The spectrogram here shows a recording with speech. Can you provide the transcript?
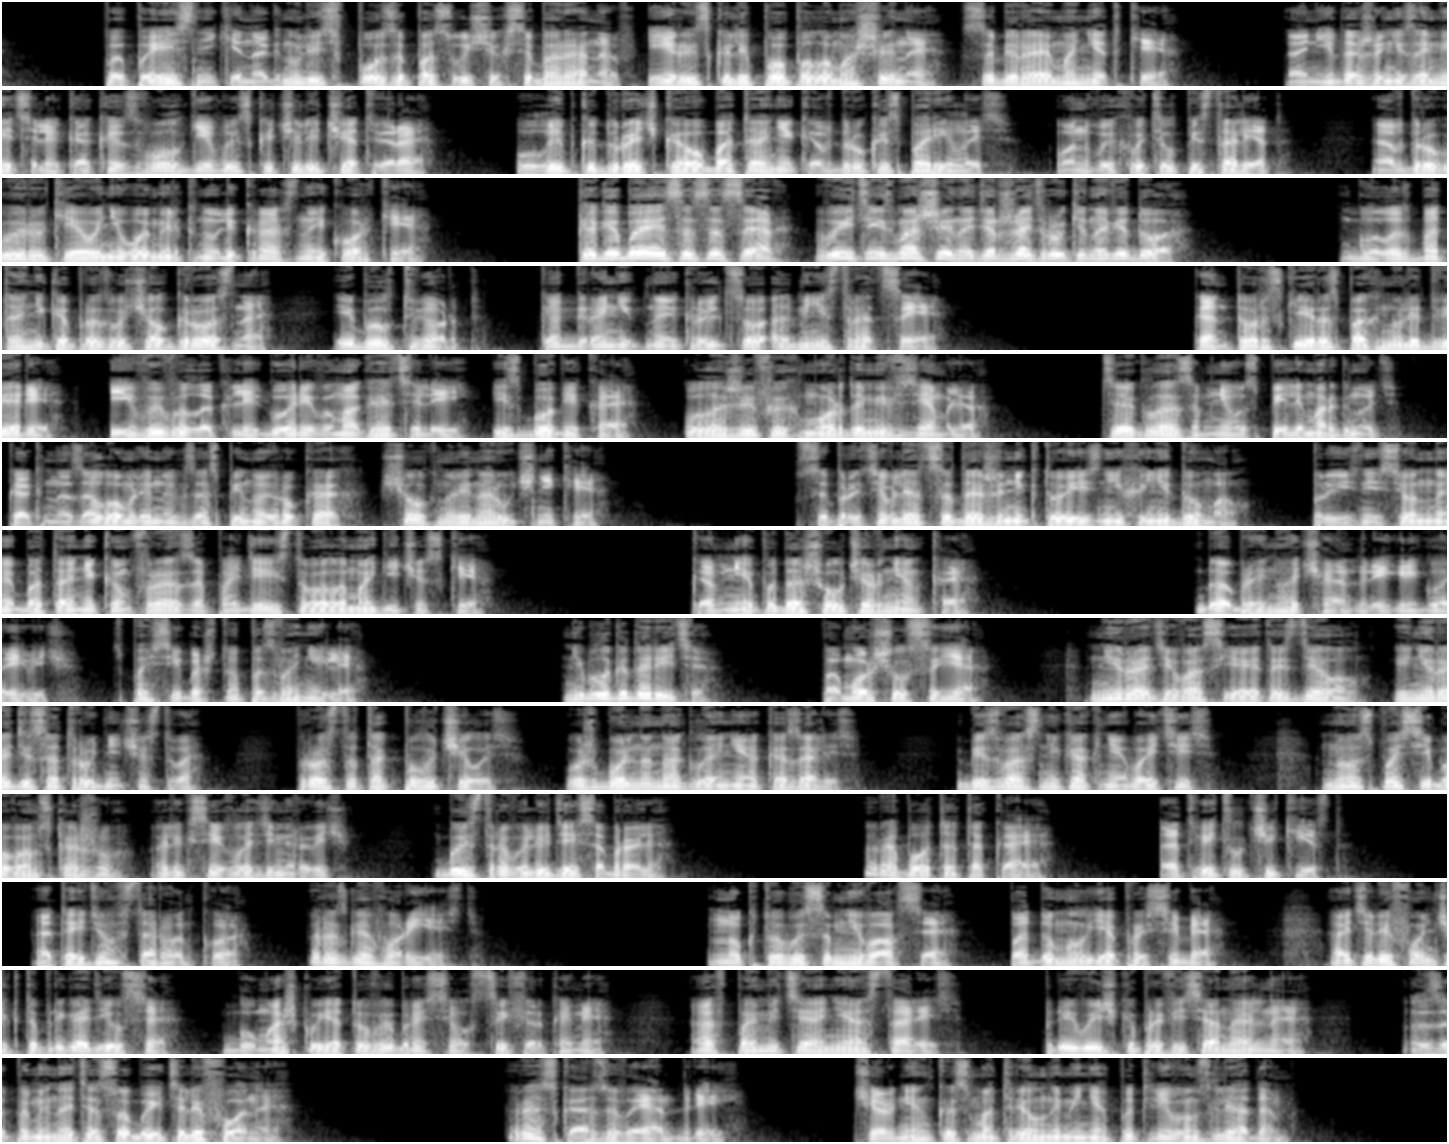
ППСники нагнулись в позы пасущихся баранов и рыскали по полу машины, собирая монетки. Они даже не заметили, как из «Волги» выскочили четверо. Улыбка дурачка у ботаника вдруг испарилась. Он выхватил пистолет, а в другой руке у него мелькнули красные корки. «КГБ СССР! Выйти из машины, держать руки на виду!» Голос ботаника прозвучал грозно и был тверд, как гранитное крыльцо администрации. Конторские распахнули двери и выволокли горе-вымогателей из бобика, уложив их мордами в землю. Те глазом не успели моргнуть, как на заломленных за спиной руках щелкнули наручники. Сопротивляться даже никто из них и не думал. Произнесенная ботаником фраза подействовала магически. Ко мне подошел Черненко. «Доброй ночи, Андрей Григорьевич. Спасибо, что позвонили». «Не благодарите», — поморщился я. «Не ради вас я это сделал, и не ради сотрудничества. Просто так получилось. Уж больно наглые они оказались. Без вас никак не обойтись. Но спасибо вам скажу, Алексей Владимирович. Быстро вы людей собрали. Работа такая, ответил чекист. Отойдем в сторонку. Разговор есть. Ну кто бы сомневался, подумал я про себя. А телефончик-то пригодился. Бумажку я ту выбросил с циферками, а в памяти они остались. Привычка профессиональная запоминать особые телефоны, Рассказывай, Андрей. Черненко смотрел на меня пытливым взглядом.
